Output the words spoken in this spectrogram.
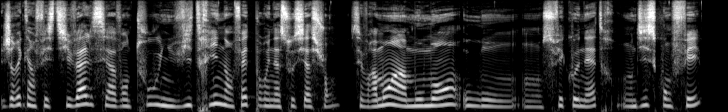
je dirais qu'un festival, c'est avant tout une vitrine en fait pour une association. C'est vraiment un moment où on, se fait connaître, on dit ce qu'on fait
